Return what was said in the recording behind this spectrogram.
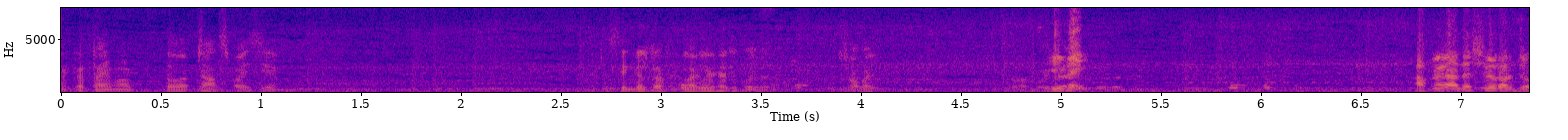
একটা টাইম আপ দেওয়ার চান্স পাইছি আমি। সিঙ্গেল ট্রাফিক লাগলে খালি সবাই। জি ভাই। আপনার আদেশ রাজ্য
